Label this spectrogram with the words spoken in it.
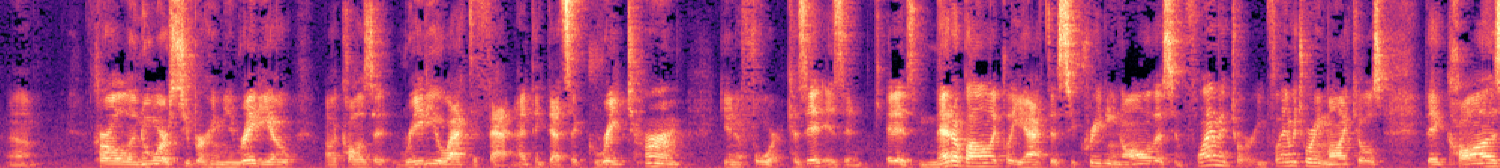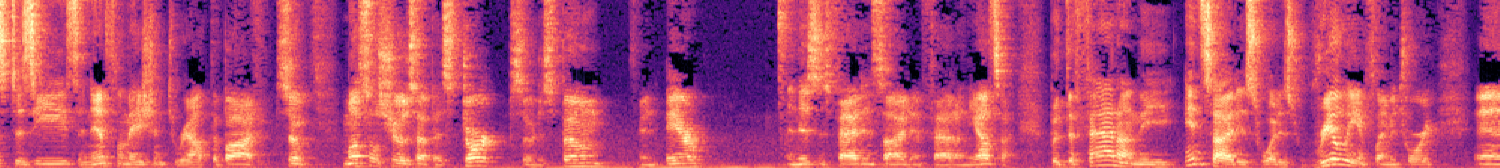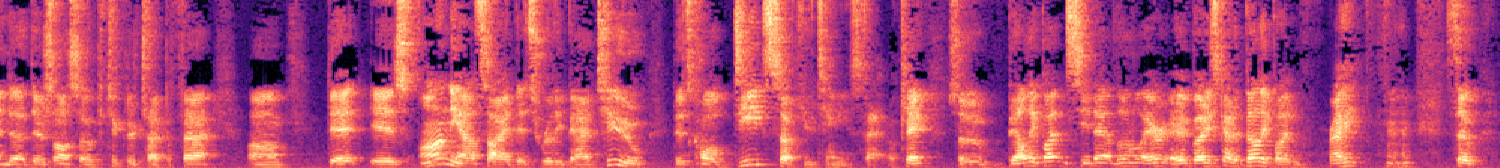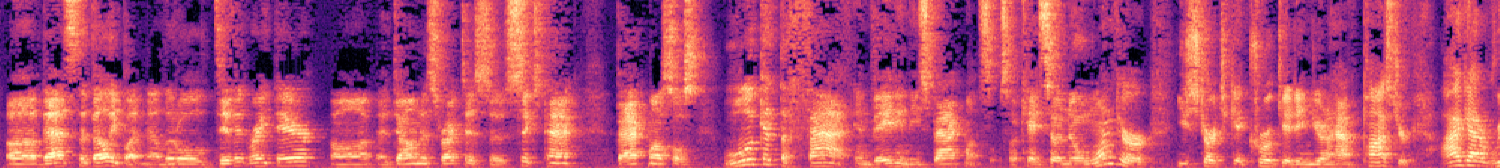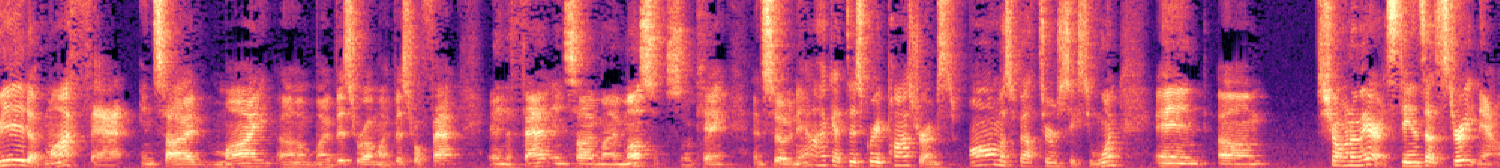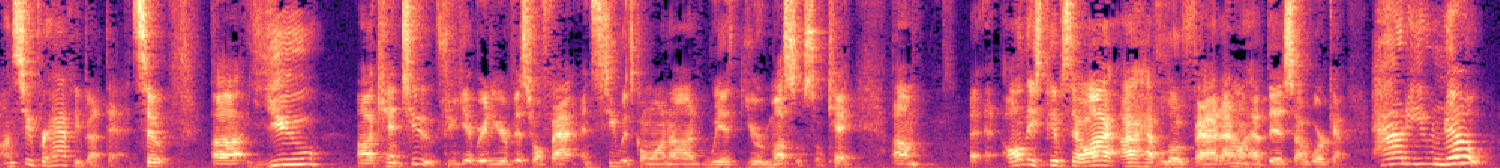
Um, Carl Lanore, Superhuman Radio, uh, calls it radioactive fat, and I think that's a great term you know for it because it is it is metabolically active, secreting all of this inflammatory inflammatory molecules that cause disease and inflammation throughout the body. So muscle shows up as dark, so does bone and air, and this is fat inside and fat on the outside. But the fat on the inside is what is really inflammatory, and uh, there's also a particular type of fat um, that is on the outside that's really bad too, that's called deep subcutaneous fat, okay? So belly button, see that little area? Everybody's got a belly button, right? so uh, that's the belly button, that little divot right there, uh, abdominis rectus, so six pack, back muscles. Look at the fat invading these back muscles, okay? So no wonder you start to get crooked and you don't have posture. I got rid of my fat inside my, um, my viscera, my visceral fat, and the fat inside my muscles, okay? And so now I got this great posture. I'm almost about to turn 61, and um, Sean O'Mara stands up straight now. I'm super happy about that. So uh, you uh, can too if you get rid of your visceral fat and see what's going on with your muscles, okay? Um, uh, all these people say, oh, I, I have low fat, I don't have this, I work out. How do you know?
